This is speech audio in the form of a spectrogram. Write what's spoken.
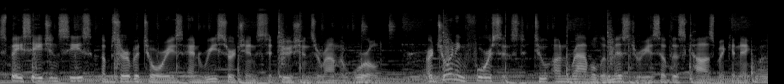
Space agencies, observatories, and research institutions around the world are joining forces to unravel the mysteries of this cosmic enigma.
